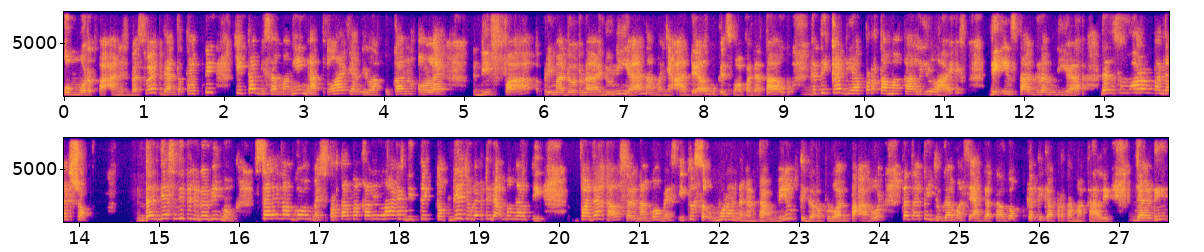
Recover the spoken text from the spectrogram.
umur Pak Anies Baswedan, tetapi kita bisa mengingat live yang dilakukan oleh diva primadona dunia namanya Adele, mungkin semua pada tahu Hmm. ketika dia pertama kali live di Instagram dia dan semua orang pada shock dan dia sendiri juga bingung. Selena Gomez pertama kali live di TikTok, dia juga tidak mengerti. Padahal Selena Gomez itu seumuran dengan kami, 30-an tahun, tetapi juga masih agak kagok ketika pertama kali. Hmm. Jadi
